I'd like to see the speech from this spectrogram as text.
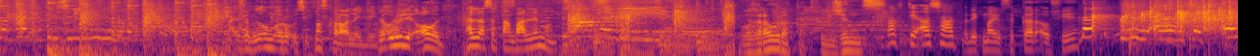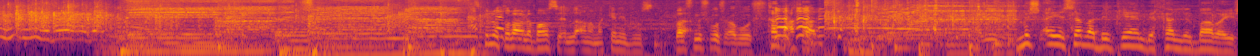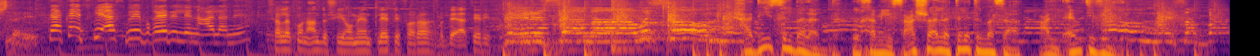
شفت جروح إذا بدي أقوم ارقص يتمسخروا علي بيقولوا لي اقعد هلأ صرت عم بعلمهم. وغرورقت في الجنس. ضغطي قشط بدك مي وسكر أو شيء ضغطي قاشت قلبي هذا بس كله طلع له باوسي إلا أنا ما كان يبوسني. بس مش بوش أبوش. خد عقد مش أي سبب كان بيخلي البابا يشتهي بتعتقد في أسباب غير اللي انعلنت؟ إن شاء الله يكون عنده شي يومين ثلاثة فراغ بدي أعترف. السما والصوم حديث البلد الخميس 10 إلى ثلث المساء على الام تي في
